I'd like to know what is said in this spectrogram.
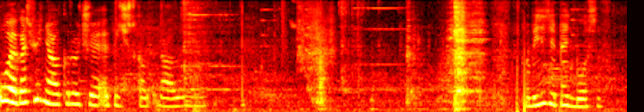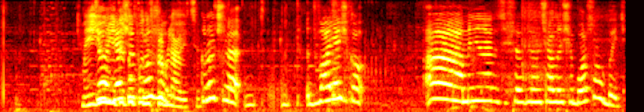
Ой, якась фігня, коротше, епічна дала мені. Победите 5 боссов. Мої Всё, я юніти щас тупо не можу. справляються. Коротше, д- д- два ящика. А, мені треба ще для начала ще босса вбити.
